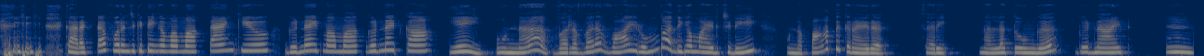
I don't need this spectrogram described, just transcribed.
கரெக்டா புரிஞ்சுக்கிட்டீங்க மாமா. தேங்க் யூ குட் நைட் மாமா. குட் நைட் கா ஏய் உன்னை வர வர வாய் ரொம்ப அதிகமாயிடுச்சுடி. உன்னை பார்த்துக்கிறேன் இரு. சரி நல்லா தூங்கு. குட் நைட் ம்.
